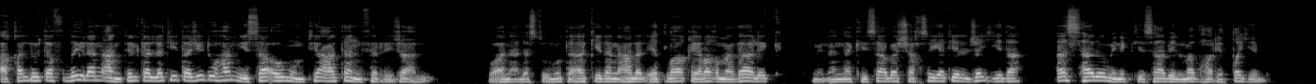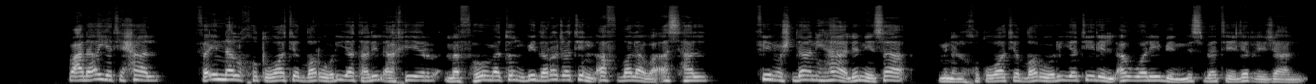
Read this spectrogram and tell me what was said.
أقل تفضيلا عن تلك التي تجدها النساء ممتعة في الرجال. وأنا لست متأكدا على الإطلاق رغم ذلك من أن اكتساب الشخصية الجيدة أسهل من اكتساب المظهر الطيب. وعلى أي حال فإن الخطوات الضرورية للأخير مفهومة بدرجة أفضل وأسهل في نشدانها للنساء من الخطوات الضرورية للأول بالنسبة للرجال.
